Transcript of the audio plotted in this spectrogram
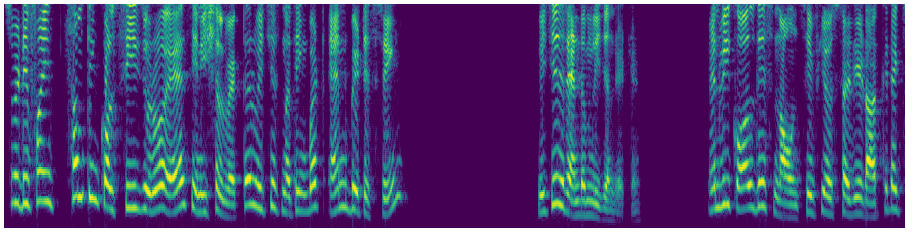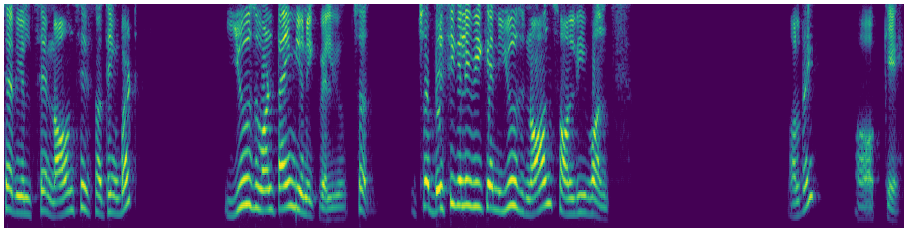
so we define something called C0 as initial vector, which is nothing but n bit string, which is randomly generated. And we call this nonce. If you have studied architecture, you'll say nonce is nothing but use one time unique value. So, so basically we can use nonce only once. All right. Okay.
